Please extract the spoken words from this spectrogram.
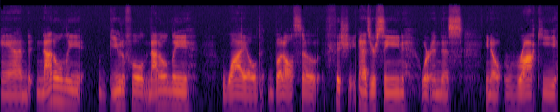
and not only beautiful, not only wild, but also fishy. As you're seeing, we're in this, you know, rocky,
